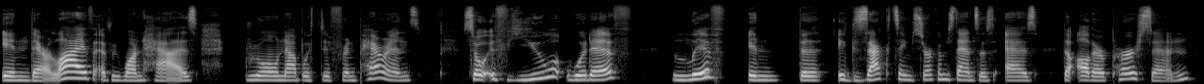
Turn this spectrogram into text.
in their life. Everyone has grown up with different parents. So if you would have lived in the exact same circumstances as the other person,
